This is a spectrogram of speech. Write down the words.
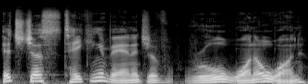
It's just taking advantage of Rule 101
